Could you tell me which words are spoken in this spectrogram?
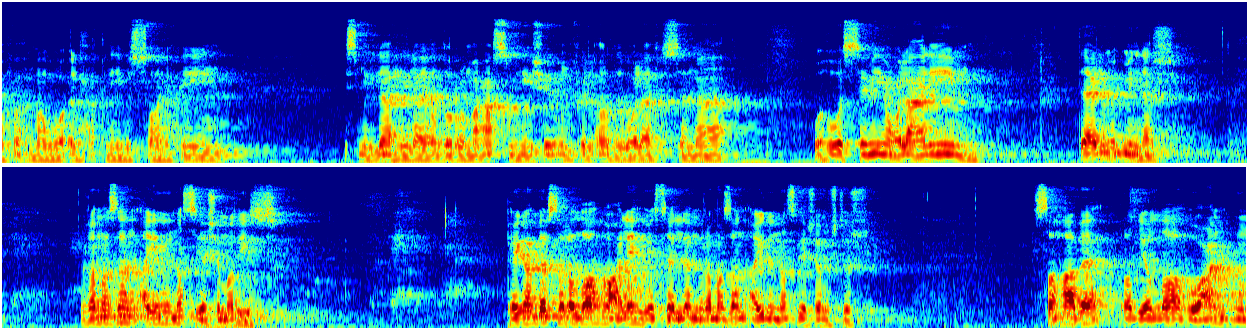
وفهما وألحقني بالصالحين. بسم الله لا يضر مع اسمه شيء في الأرض ولا في السماء وهو السميع العليم. Değerli müminler, Ramazan ayını nasıl yaşamalıyız? Peygamber sallallahu aleyhi ve sellem Ramazan ayını nasıl yaşamıştır? Sahabe radıyallahu anhum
